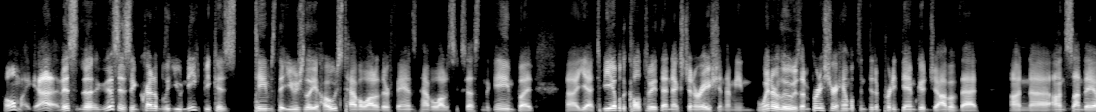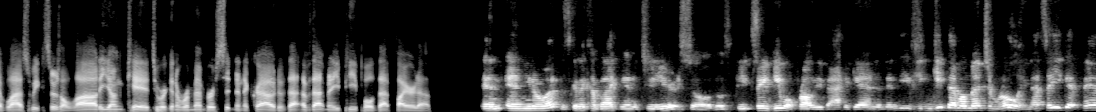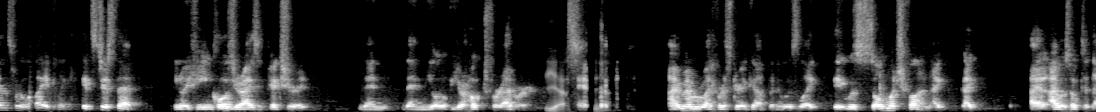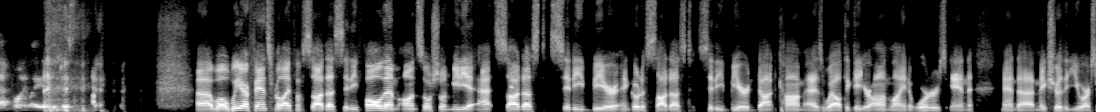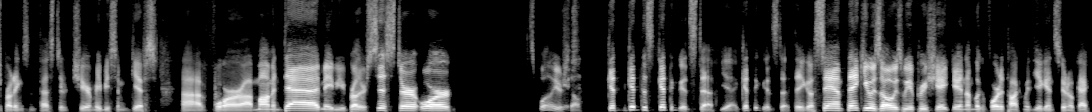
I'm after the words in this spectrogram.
oh my god this the, this is incredibly unique because teams that usually host have a lot of their fans and have a lot of success in the game but uh, yeah to be able to cultivate that next generation i mean win or lose i'm pretty sure hamilton did a pretty damn good job of that on uh, on sunday of last week there's a lot of young kids who are going to remember sitting in a crowd of that of that many people that fired up And and you know what? It's going to come back again in two years. So those pe- same people will probably be back again. And then if you can keep that momentum rolling, that's how you get fans for life. Like it's just that you know if you can close your eyes and picture it, then then you'll you're hooked forever. yes And yeah. like, I remember my first Grey Cup, and it was like it was so much fun. I I I, I was hooked at that point. Like it was just Uh, well, we are fans for life of Sawdust City. Follow them on social media at Sawdust City Beer and go to sawdustcitybeer.com as well to get your online orders in and uh, make sure that you are spreading some festive cheer, maybe some gifts uh, for uh, mom and dad, maybe brother, sister, or spoil yourself. Get get this get the good stuff. Yeah, get the good stuff. There you go. Sam, thank you as always. We appreciate you and I'm looking forward to talking with you again soon, okay?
